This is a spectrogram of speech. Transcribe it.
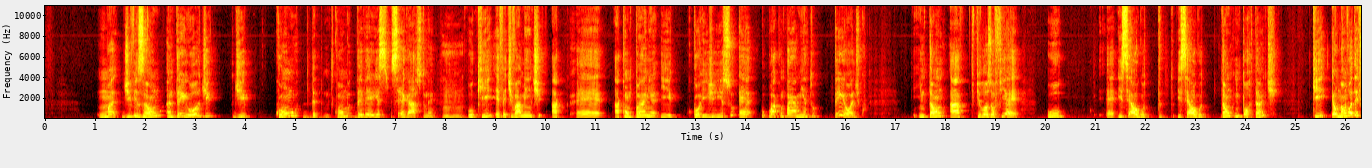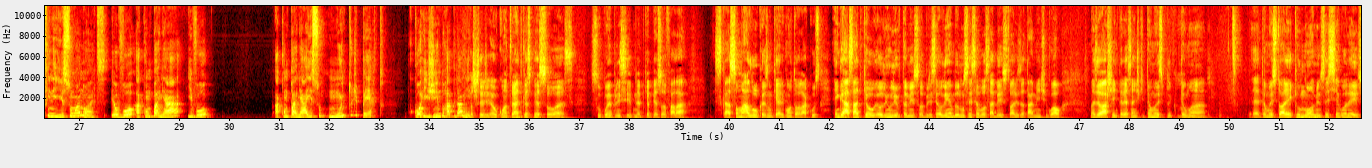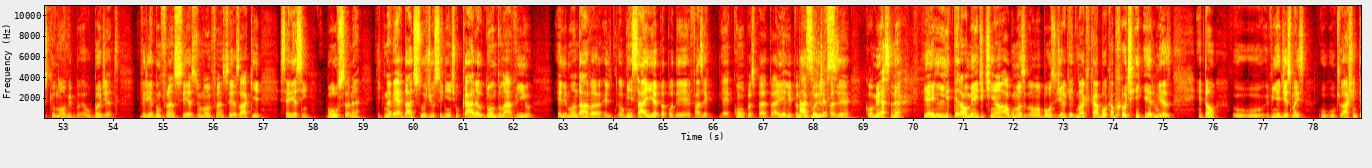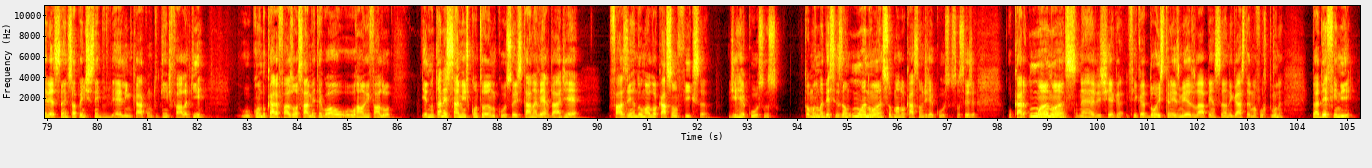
uma divisão anterior de, de como, de, como deveria ser gasto, né? Uhum. O que efetivamente a, é, acompanha e corrige isso é o acompanhamento periódico. Então a filosofia é o é, isso é algo isso é algo tão importante que eu não vou definir isso um ano antes. Eu vou acompanhar e vou acompanhar isso muito de perto corrigindo rapidamente. Ou seja, é o contrário do que as pessoas supõem a princípio, né? Porque a pessoa fala, ah, esses caras são malucos, eles não querem controlar custos. É engraçado que eu, eu li um livro também sobre isso, eu lembro, eu não sei se eu vou saber a história exatamente igual, mas eu achei interessante que tem uma, tem uma, é, tem uma história aí que o nome, não sei se chegou a ler isso, que o nome, o budget, viria de um francês, de um nome francês lá, que seria assim, bolsa, né? E que na verdade surgiu o seguinte: o cara, o dono do navio, ele mandava, ele, alguém saía para poder fazer é, compras para ele, para depois Índias. ele fazer comércio, né? E aí ele literalmente tinha algumas uma bolsa de dinheiro que na hora que acabou, acabou o dinheiro mesmo. Então, o, o vinha disso, mas o, o que eu acho interessante, só para a gente sempre é, linkar com tudo que a gente fala aqui, o, quando o cara faz um orçamento, é igual o Raul falou, ele não está necessariamente controlando o custo, ele está, na verdade, é fazendo uma alocação fixa de recursos, tomando uma decisão um ano antes sobre uma alocação de recursos. Ou seja, o cara, um ano antes, né, ele chega, fica dois, três meses lá pensando e gasta uma fortuna para definir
